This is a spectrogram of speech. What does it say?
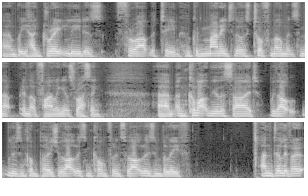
um, but you had great leaders throughout the team who could manage those tough moments in that in that final against Racing, um, and come out on the other side without losing composure, without losing confidence, without losing belief, and deliver.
